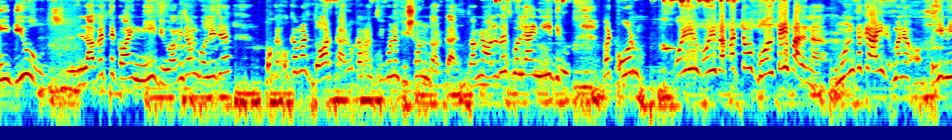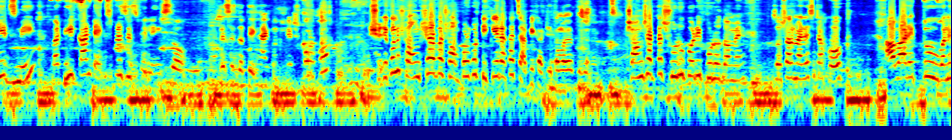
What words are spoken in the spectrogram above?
need you লাভের থেকে আই নিড ইউ আমি যেমন বলি যে ওকে ওকে আমার দরকার ওকে আমার জীবনে ভীষণ দরকার। তো আমি অলওয়েজ বলি আই নিড ইউ বাট ওর ওই ওই ব্যাপারটা ও বলতেই পারে না। মন থেকে আই মানে he needs me but he can't express his feelings so this is the thing একদম শেষ করব। যে কোনো সংসার বা সম্পর্ক টিকিয়ে রাখা চাবিকাঠি তোমাদের দুজনের সংসারটা শুরু করি পুরো দমে সোশ্যাল ম্যারেজটা হোক আবার একটু মানে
